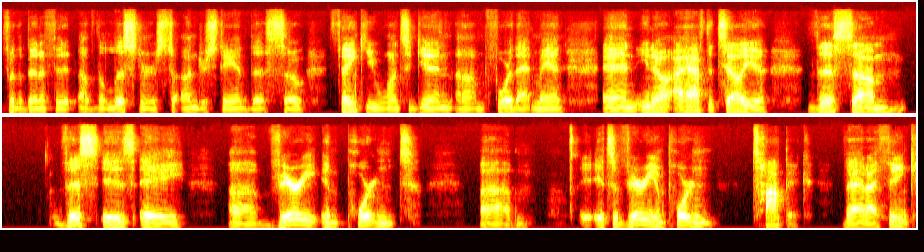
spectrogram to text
for the benefit of the listeners to understand this. So thank you once again um, for that, man. And you know, I have to tell you, this um, this is a uh, very important. Um, it's a very important topic that I think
